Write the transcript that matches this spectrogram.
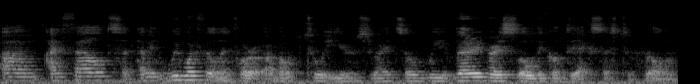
Um, I felt. I mean, we were filming for about two years, right? So we very very slowly got the access to film.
